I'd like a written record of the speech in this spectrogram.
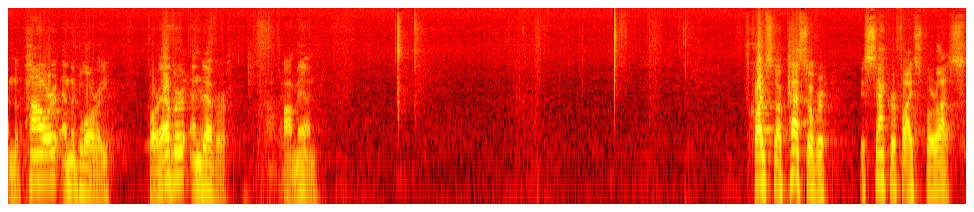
and the power, and the glory, forever and ever. Amen. Christ, our Passover, is sacrificed for us.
